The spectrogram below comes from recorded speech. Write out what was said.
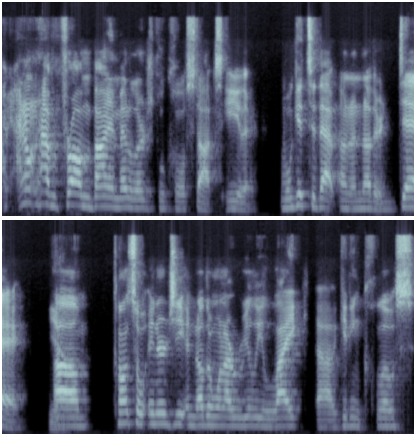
I mean, I don't have a problem buying metallurgical coal stocks either. We'll get to that on another day. Yeah. Um, Consol Energy, another one I really like, uh, getting close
